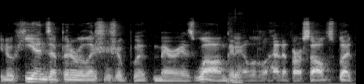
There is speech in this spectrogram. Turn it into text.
you know, he ends up in a relationship with Mary as well. I'm getting Yeah. a little ahead of ourselves, but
